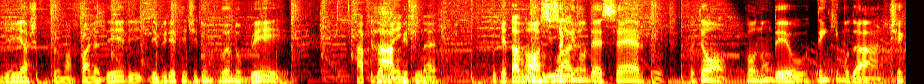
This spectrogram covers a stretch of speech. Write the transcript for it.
e aí acho que foi uma falha dele, deveria ter tido um plano B rapidamente, rápido, né? Porque tava Ó, muito se isso aqui não der certo, então, ó, pô, não deu, tem que mudar. Tinha,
